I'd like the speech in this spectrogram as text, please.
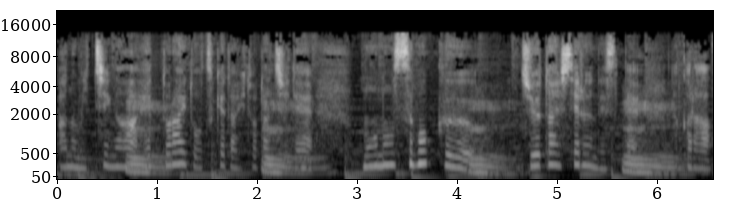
あの道がうん。ヘッドライトをつけた人たちで、ものすごくうん。渋滞してるんですって、うん。だから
